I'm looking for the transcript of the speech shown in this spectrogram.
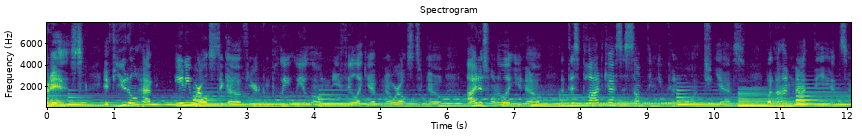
it is, if you don't have anywhere else to go, if you're completely alone and you feel like you have nowhere else to go, I just want to let you know that this podcast is something you can watch, yes, but I'm not the answer.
